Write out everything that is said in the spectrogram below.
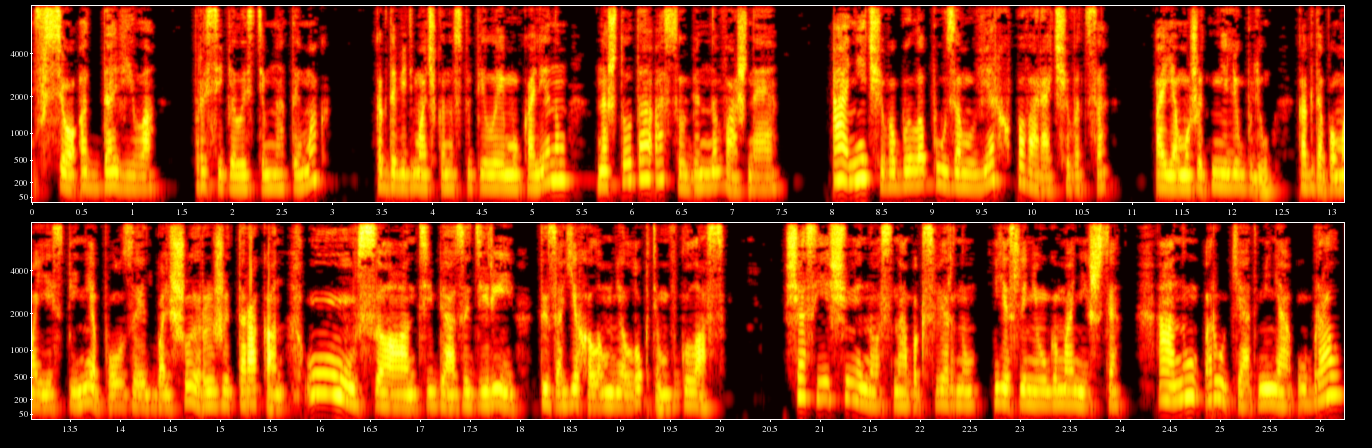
все отдавила!» — просипел из темноты маг, когда ведьмачка наступила ему коленом на что-то особенно важное а нечего было пузом вверх поворачиваться. А я, может, не люблю, когда по моей спине ползает большой рыжий таракан. «У, Сан, тебя задери! Ты заехала мне локтем в глаз!» «Сейчас еще и нос на бок сверну, если не угомонишься. А ну, руки от меня убрал?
